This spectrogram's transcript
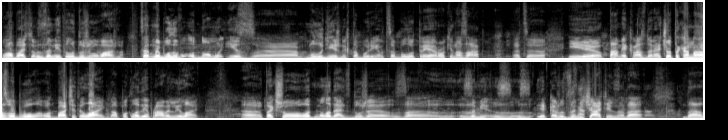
О, бачите, ви замітили дуже уважно. Це ми були в одному із е, молодіжних таборів. Це було три роки назад. Е, Це, і там якраз, до речі, така назва була. От бачите, лайк, да? поклади правильний лайк. Е, так що, от молодець, дуже за, замі, з, з, як кажуть, замічательно. Да? Да,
